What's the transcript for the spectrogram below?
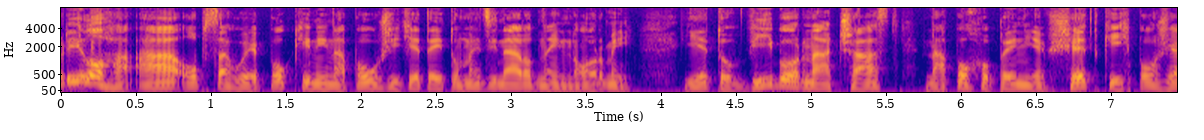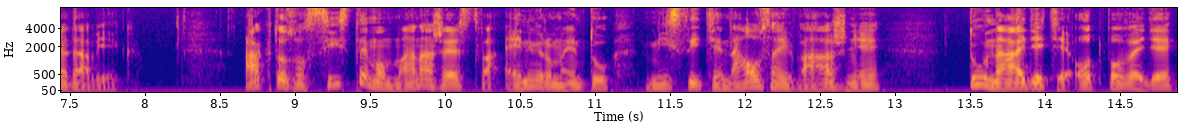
Príloha A obsahuje pokyny na použitie tejto medzinárodnej normy. Je to výborná časť na pochopenie všetkých požiadaviek. Ak to so systémom manažérstva environmentu myslíte naozaj vážne, tu nájdete odpovede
